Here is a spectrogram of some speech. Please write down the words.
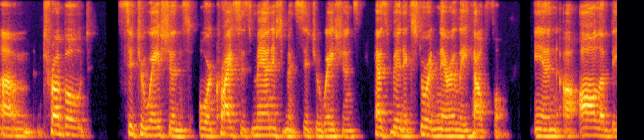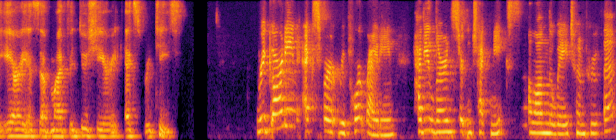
um, troubled situations or crisis management situations has been extraordinarily helpful in uh, all of the areas of my fiduciary expertise. Regarding expert report writing, have you learned certain techniques along the way to improve them?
